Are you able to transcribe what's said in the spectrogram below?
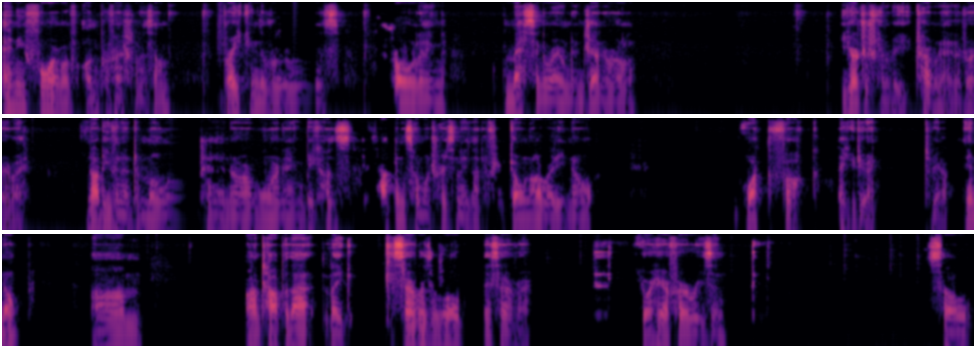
Any form of unprofessionalism, breaking the rules, trolling, messing around in general, you're just going to be terminated right away. Not even a demotion or a warning because it's happened so much recently that if you don't already know, what the fuck are you doing? To be honest, you know. Um. On top of that, like the server's a role play server. You're here for a reason. So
